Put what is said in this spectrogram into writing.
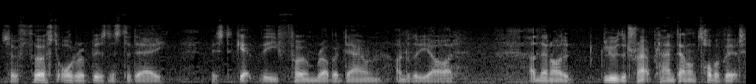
So first order of business today is to get the foam rubber down under the yard and then I'll glue the track plan down on top of it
